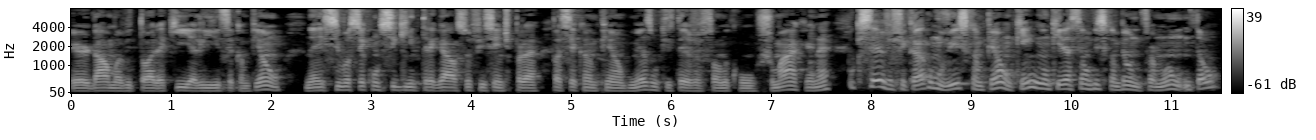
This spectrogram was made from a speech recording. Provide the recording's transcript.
herdar uma vitória aqui e ali e ser campeão, né? E se você conseguir entregar o suficiente para ser campeão, mesmo que esteja falando com o Schumacher, né? O que seja, ficar como vice-campeão, quem não queria ser um vice-campeão de Fórmula 1? Então,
